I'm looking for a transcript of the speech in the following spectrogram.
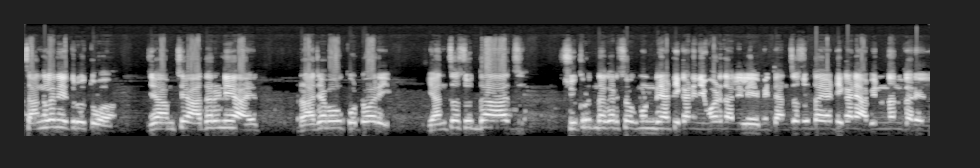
चांगलं नेतृत्व जे आमचे आदरणीय आहेत राजाभाऊ कोटवारी यांचं सुद्धा आज स्वीकृत नगरसेवक म्हणून या ठिकाणी निवड झालेली आहे. मी त्यांचं सुद्धा या ठिकाणी अभिनंदन करेल.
